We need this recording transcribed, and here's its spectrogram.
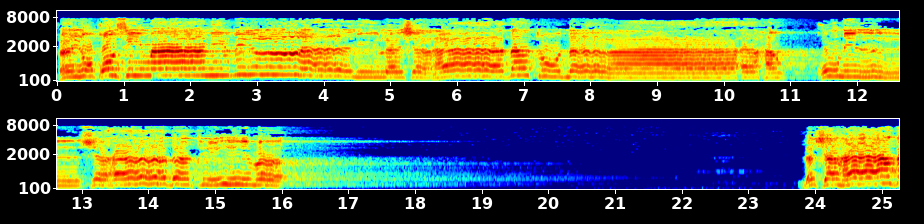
فَيُقْسِمَانِ بِاللَّهِ لَشَهَادَتُنَا أَحَقُّ مِن شَهَادَتِهِمَا ۖ. لَشَهَادَتُنَا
